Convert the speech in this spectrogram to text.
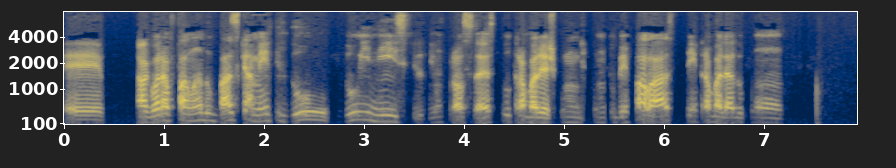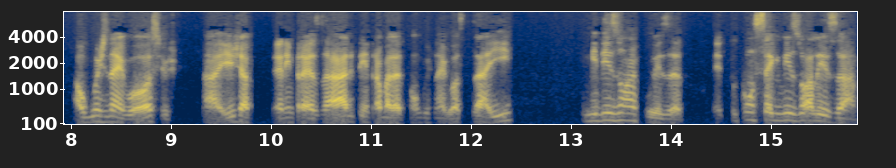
É, agora, falando basicamente do, do início de um processo, tu trabalhas, como, como tu bem falaste, tem trabalhado com alguns negócios, aí já era empresário, tem trabalhado com alguns negócios aí, me diz uma coisa, tu consegue visualizar?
